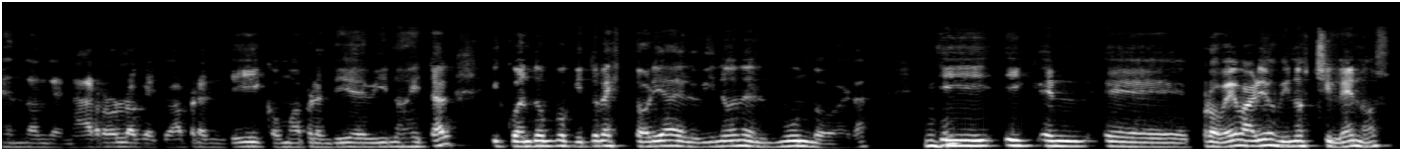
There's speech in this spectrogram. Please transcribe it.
en donde narro lo que yo aprendí, cómo aprendí de vinos y tal, y cuento un poquito la historia del vino en el mundo, ¿verdad? Y, y en, eh, probé varios vinos chilenos,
